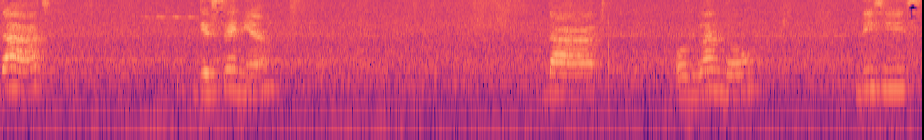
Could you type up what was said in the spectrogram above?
that. Yesenia. That. Orlando. This is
